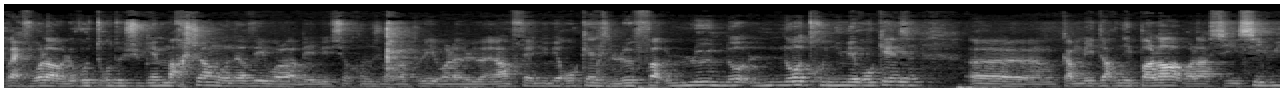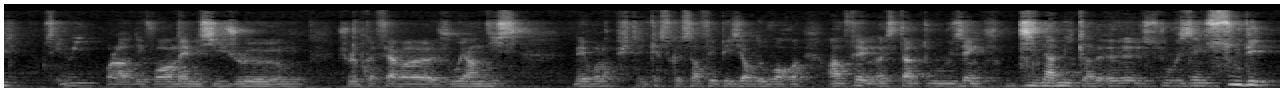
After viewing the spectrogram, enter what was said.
Bref, voilà, le retour de Julien Marchand, on avait, voilà, bien, sûr, comme je vous rappelais, voilà, le, enfin, numéro 15, le, le notre numéro 15, euh, quand Médard n'est pas là, voilà, c'est lui, c'est lui, voilà, des fois, même si je le, je le préfère jouer en 10, mais voilà, putain, qu'est-ce que ça fait plaisir de voir euh, enfin un stade toulousain dynamique, euh, toulousain soudé.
